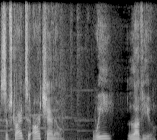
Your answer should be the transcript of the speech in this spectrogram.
subscribe to our channel. We love you.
